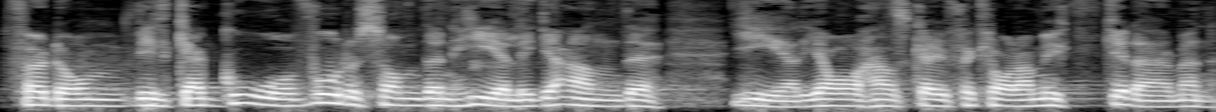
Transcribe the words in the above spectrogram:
för dem vilka gåvor som den helige ande ger. Ja, han ska ju förklara mycket där, men,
